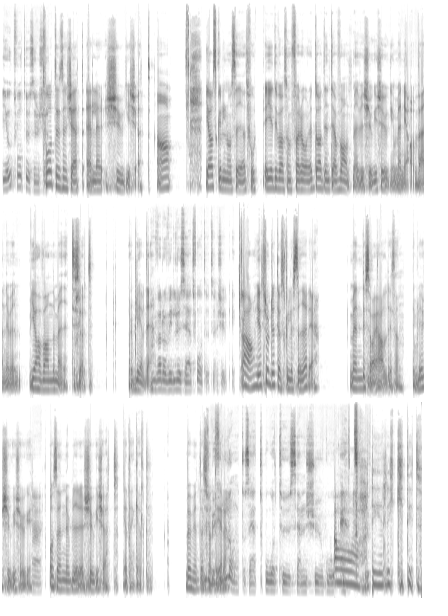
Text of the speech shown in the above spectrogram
Jo, 2021. 2021 eller 2021. Ja. Jag skulle nog säga att fort, eh, det var som förra året. Då hade inte jag vant mig vid 2020. Men jag vänjer mig. Jag vande mig till slut. Och det blev det. Vadå, ville du säga 2020? Ja, jag trodde att jag skulle säga det. Men det sa jag aldrig sen. Det blev 2020. Nej. Och sen nu blir det 2021 helt enkelt. Behöver jag inte ens Det blir för fundera. långt att säga 2021. Åh, det är riktigt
